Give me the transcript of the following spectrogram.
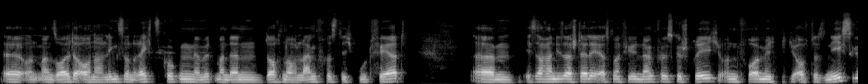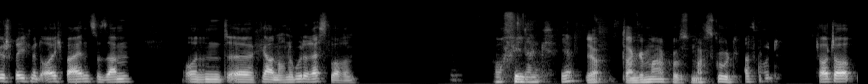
äh, und man sollte auch nach links und rechts gucken, damit man dann doch noch langfristig gut fährt. Ähm, ich sage an dieser Stelle erstmal vielen Dank fürs Gespräch und freue mich auf das nächste Gespräch mit euch beiden zusammen und äh, ja, noch eine gute Restwoche. Auch vielen Dank. Ja, ja danke Markus. Mach's gut. Mach's gut. Ciao, ciao.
